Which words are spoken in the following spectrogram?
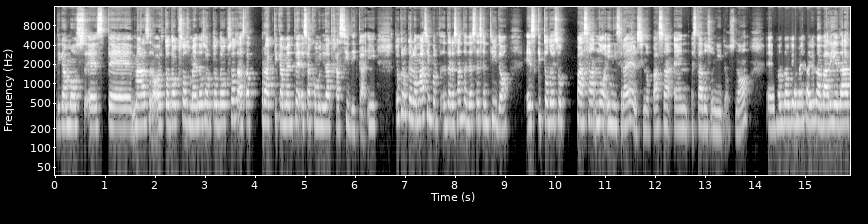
digamos, este, más ortodoxos, menos ortodoxos, hasta prácticamente esa comunidad hasídica. Y yo creo que lo más interesante en este sentido es que todo eso pasa no en Israel, sino pasa en Estados Unidos, ¿no? Eh, donde obviamente hay una variedad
